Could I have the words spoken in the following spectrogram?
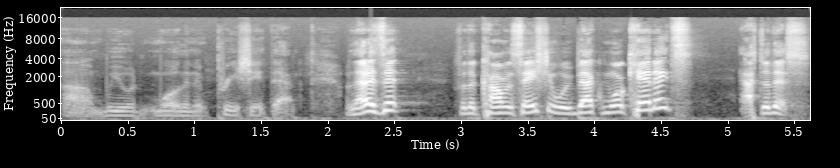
Um, we would more than appreciate that. Well, that is it for the conversation. We'll be back with more candidates after this.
